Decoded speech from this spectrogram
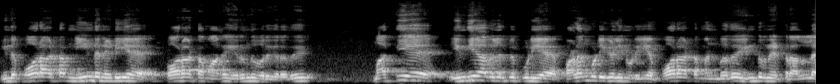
இந்த போராட்டம் நீண்ட நெடிய போராட்டமாக இருந்து வருகிறது. மத்திய இந்தியாவில் இருக்கக்கூடிய பழங்குடிகளினுடைய போராட்டம் என்பது இன்று நேற்று அல்ல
